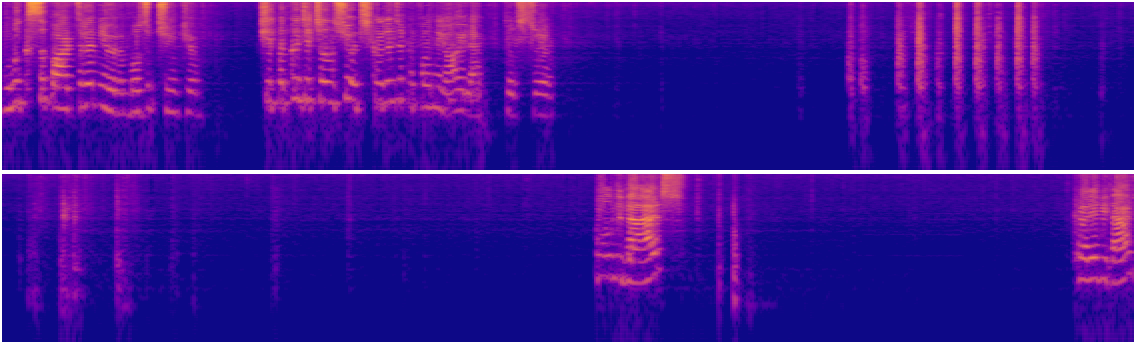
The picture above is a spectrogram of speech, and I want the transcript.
Bunu kısıp artıramıyorum. Bozuk çünkü. Şey takınca çalışıyor, çıkarınca kapanıyor öyle çalıştırıyorum. Pul biber. Karabiber.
